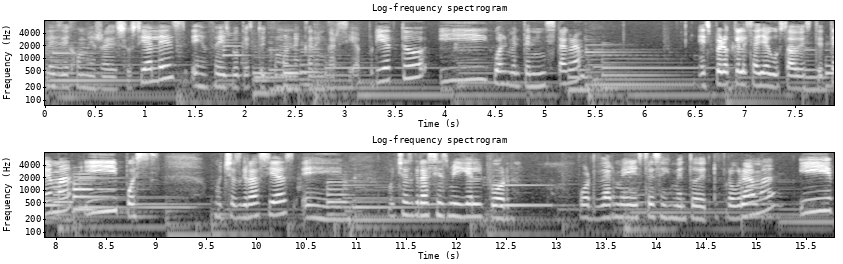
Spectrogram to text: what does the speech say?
Les dejo mis redes sociales. En Facebook estoy como Ana Karen García Prieto y igualmente en Instagram. Espero que les haya gustado este tema y pues muchas gracias. Eh, muchas gracias Miguel por, por darme este segmento de tu programa y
